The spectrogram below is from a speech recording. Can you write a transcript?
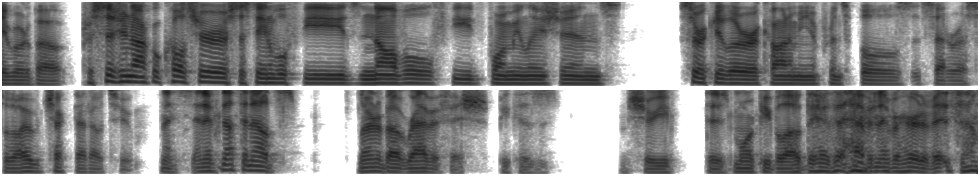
They wrote about precision aquaculture, sustainable feeds, novel feed formulations, circular economy and principles, etc. So I would check that out too. Nice. And if nothing else, learn about rabbitfish because I'm sure you, there's more people out there that haven't ever heard of it. So,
